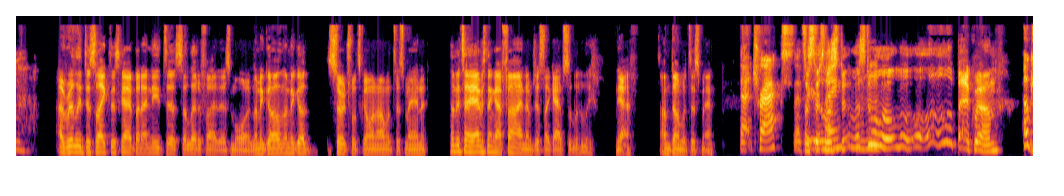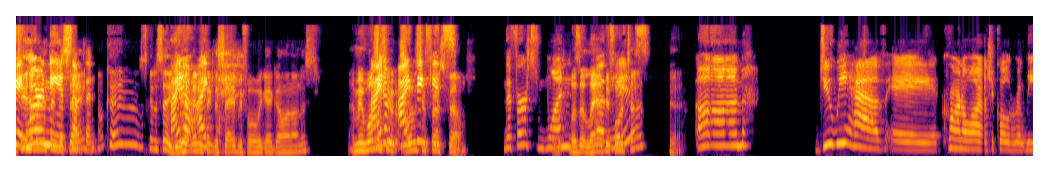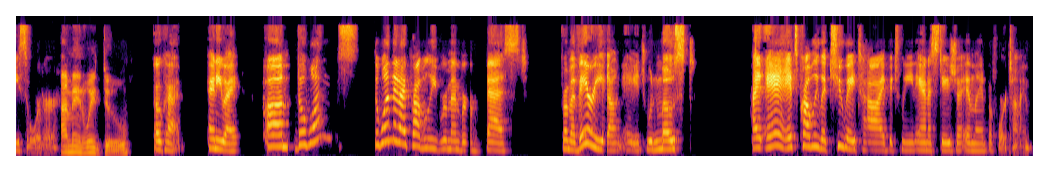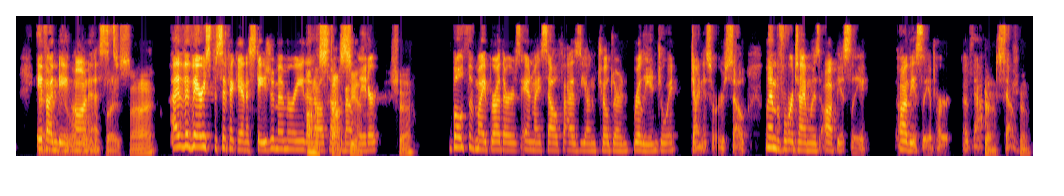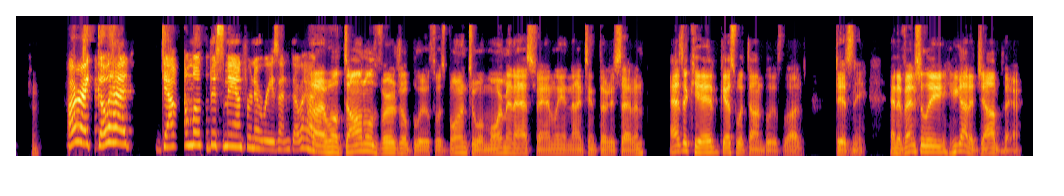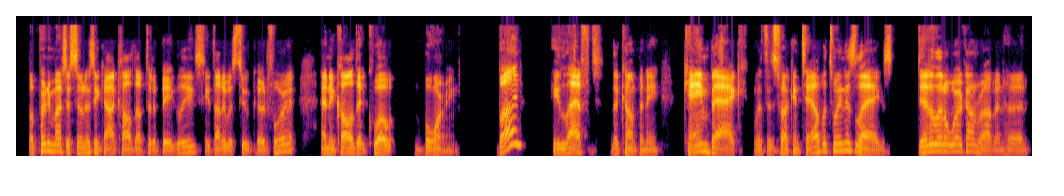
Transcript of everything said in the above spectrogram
I really dislike this guy, but I need to solidify this more. Let me go. Let me go search what's going on with this man. And let me tell you, everything I find, I'm just like, absolutely, yeah, I'm done with this man. That tracks. That's let's what you're do, saying. Let's do, let's mm-hmm. do a little, little, little background Okay, learn me is something. Okay, I was gonna say, do you have anything I, to say before we get going on this? I mean, what was your what was your first film? The first one was it Land Before his? Time? Yeah. Um, do we have a chronological release order? I mean, we do. Okay. Anyway, um, the ones, the one that I probably remember best from a very young age would most I, it's probably the two way tie between Anastasia and Land Before Time, if I'm being honest. All right. I have a very specific Anastasia memory that Anastasia. I'll talk about later. Sure. Both of my brothers and myself, as young children, really enjoyed dinosaurs. So Land Before Time was obviously, obviously a part of that. Sure, so, sure, sure. all right, go ahead. Download this man for no reason. Go ahead. All right. Well, Donald Virgil Bluth was born to a Mormon ass family in 1937. As a kid, guess what Don Bluth loved? Disney. And eventually he got a job there. But pretty much as soon as he got called up to the big leagues, he thought it was too good for it. And he called it, quote, boring. But he left the company, came back with his fucking tail between his legs, did a little work on Robin Hood,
